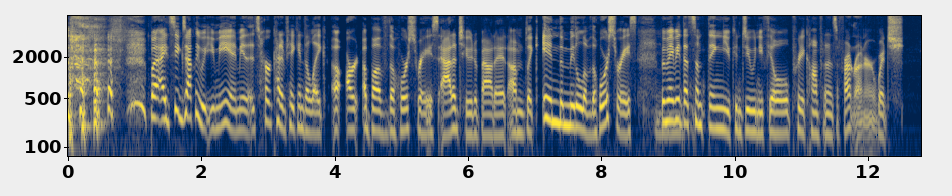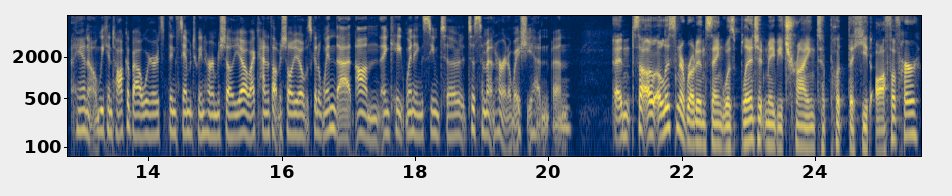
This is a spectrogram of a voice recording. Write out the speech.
but I see exactly what you mean. I mean, it's her kind of taking the like uh, art above the horse race attitude about it. Um, like in the middle of the horse race. Mm-hmm. But maybe that's something you can do when you feel pretty confident as a front runner, which you know, we can talk about where things stand between her and Michelle Yeoh. I kind of thought Michelle Yeoh was going to win that, um, and Cate winning seemed to to cement her in a way she hadn't been and so a listener wrote in saying was Blanchett maybe trying to put the heat off of her,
